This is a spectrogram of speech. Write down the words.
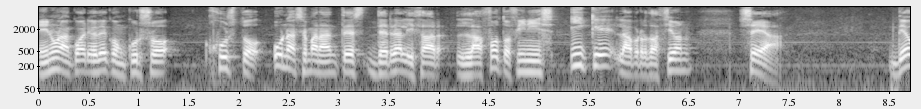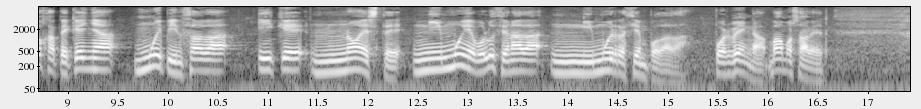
en un acuario de concurso justo una semana antes de realizar la foto finish y que la brotación sea de hoja pequeña, muy pinzada y que no esté ni muy evolucionada ni muy recién podada. Pues venga, vamos a ver.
